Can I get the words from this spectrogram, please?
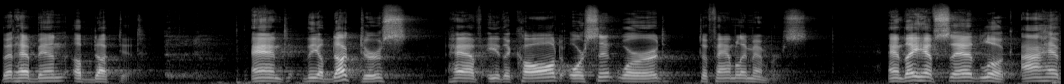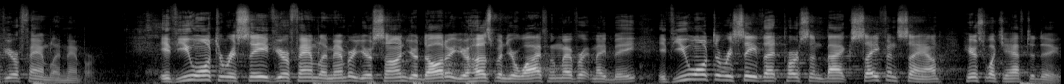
that have been abducted. And the abductors have either called or sent word to family members. And they have said, Look, I have your family member. If you want to receive your family member, your son, your daughter, your husband, your wife, whomever it may be, if you want to receive that person back safe and sound, here's what you have to do.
